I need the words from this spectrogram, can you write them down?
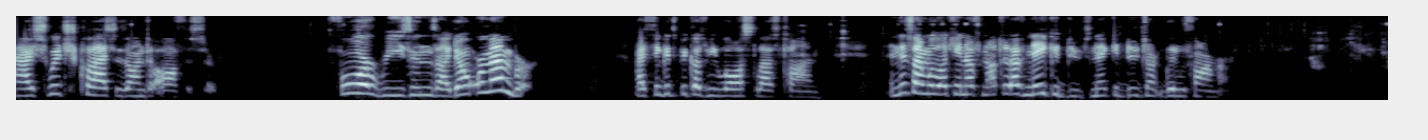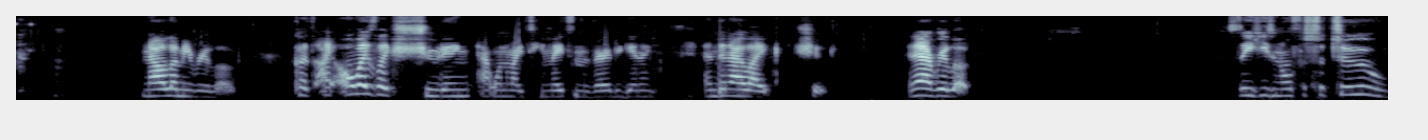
I switched classes onto officer. For reasons I don't remember. I think it's because we lost last time. And this time we're lucky enough not to have naked dudes. Naked dudes aren't good with armor. Now let me reload. Because I always like shooting at one of my teammates in the very beginning. And then I like shoot. And then I reload. See, he's an officer too.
